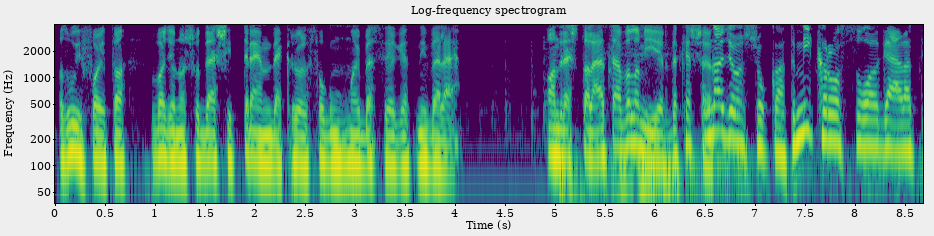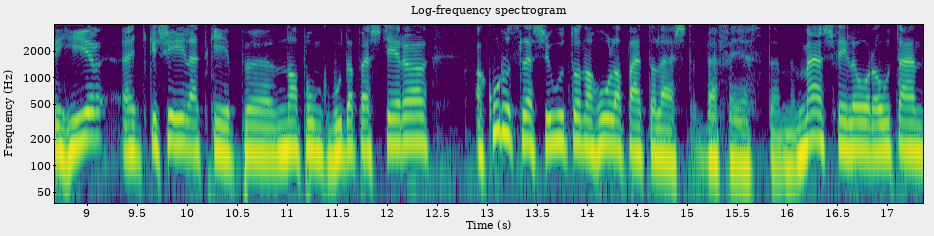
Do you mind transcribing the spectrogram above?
az újfajta vagyonosodási trendekről fogunk majd beszélgetni vele. András, találtál valami érdekeset? Nagyon sokat. Mikroszolgálati hír, egy kis életkép napunk Budapestéről. A Kuruszlesi úton a hólapátolást befejeztem. Másfél óra után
